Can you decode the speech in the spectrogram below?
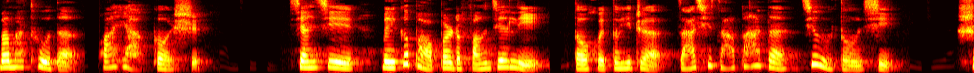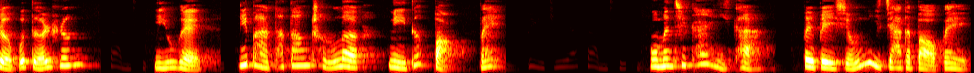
妈妈兔的花样故事，相信每个宝贝儿的房间里都会堆着杂七杂八的旧东西，舍不得扔，因为你把它当成了你的宝贝。我们去看一看贝贝熊一家的宝贝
